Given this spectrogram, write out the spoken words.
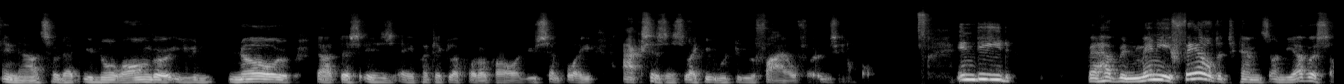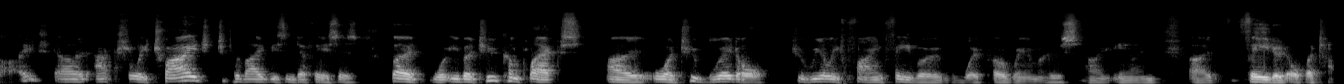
in that so that you no longer even know that this is a particular protocol. You simply access this like you would do a file, for example. Indeed, there have been many failed attempts on the other side, uh, actually tried to provide these interfaces, but were either too complex uh, or too brittle to really find favor with programmers uh, and uh, faded over time.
